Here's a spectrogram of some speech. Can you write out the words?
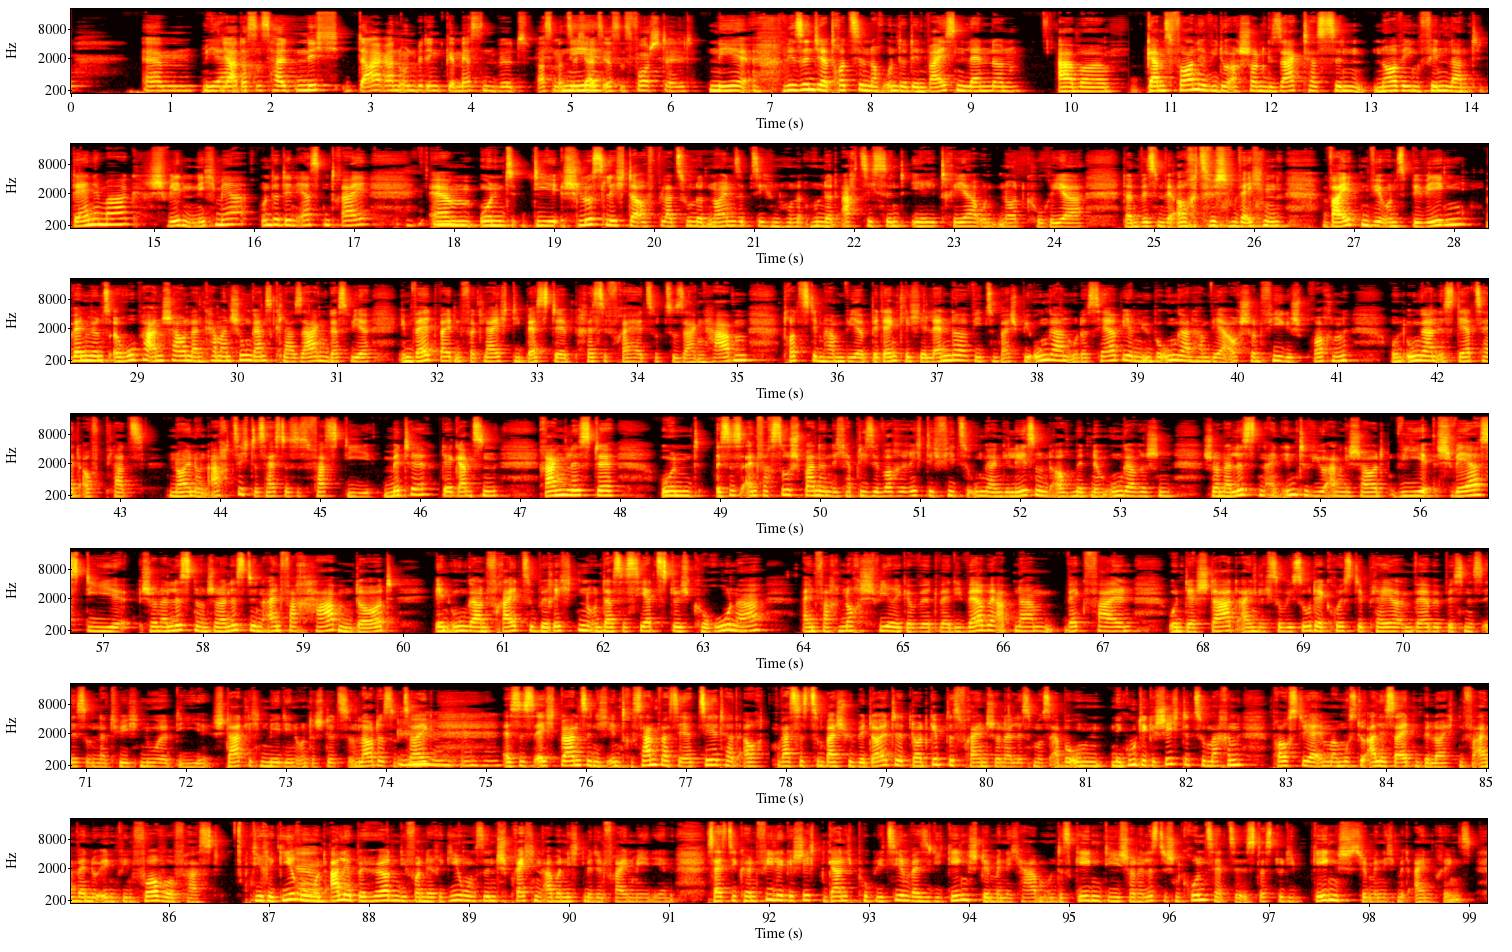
ähm, ja. ja, dass es halt nicht daran unbedingt gemessen wird, was man nee. sich als erstes vorstellt. Nee, wir sind ja trotzdem noch unter den weißen Ländern. Aber ganz vorne, wie du auch schon gesagt hast, sind Norwegen, Finnland, Dänemark, Schweden nicht mehr unter den ersten drei. Mhm. Ähm, und die Schlusslichter auf Platz 179 und 180 sind Eritrea und Nordkorea. Dann wissen wir auch, zwischen welchen Weiten wir uns bewegen. Wenn wir uns Europa anschauen, dann kann man schon ganz klar sagen, dass wir im weltweiten Vergleich die beste Pressefreiheit sozusagen haben. Trotzdem haben wir bedenkliche Länder wie zum Beispiel Ungarn oder Serbien. Über Ungarn haben wir auch schon viel gesprochen und Ungarn ist derzeit auf Platz 89. Das heißt, es ist fast die Mitte der ganzen Rangliste. Und es ist einfach so spannend. Ich habe diese Woche richtig viel zu Ungarn gelesen und auch mit einem ungarischen Journalisten ein Interview angeschaut, wie schwer es die Journalisten und Journalistinnen einfach haben, dort in Ungarn frei zu berichten und dass es jetzt durch Corona einfach noch schwieriger wird, weil die Werbeabnahmen wegfallen und der Staat eigentlich sowieso der größte Player im Werbebusiness ist und natürlich nur die staatlichen Medien unterstützt und lauter so Zeug. Mhm, mhm, es ist echt wahnsinnig interessant, was er erzählt hat, auch was es zum Beispiel bedeutet. Dort gibt es freien Journalismus, aber um eine gute Geschichte zu machen, brauchst du ja immer, musst du alle Seiten beleuchten, vor allem wenn du irgendwie einen Vorwurf hast. Die Regierung ja. und alle Behörden, die von der Regierung sind, sprechen aber nicht mit den freien Medien. Das heißt, sie können viele Geschichten gar nicht publizieren, weil sie die Gegenstimme nicht haben und es gegen die journalistischen Grundsätze ist, dass du die Gegenstimme nicht mit einbringst.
